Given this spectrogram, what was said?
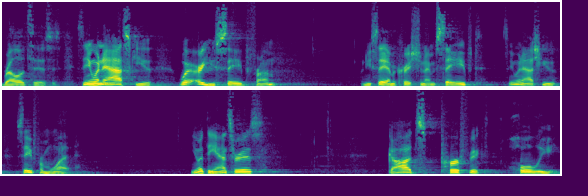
relatives, has anyone asked you, what are you saved from? When you say, I'm a Christian, I'm saved, does anyone ask you, saved from what? You know what the answer is? God's perfect, holy,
